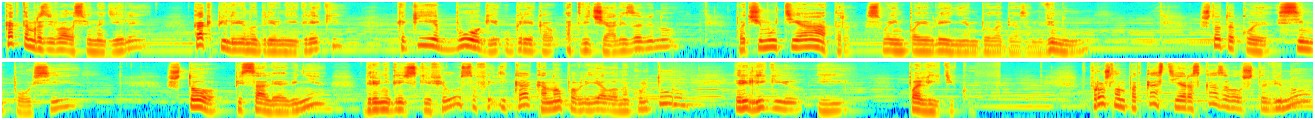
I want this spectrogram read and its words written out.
Как там развивалось виноделие, как пили вино древние греки, какие боги у греков отвечали за вино, почему театр своим появлением был обязан вину, что такое симпосии, что писали о вине древнегреческие философы и как оно повлияло на культуру, религию и политику. В прошлом подкасте я рассказывал, что вино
